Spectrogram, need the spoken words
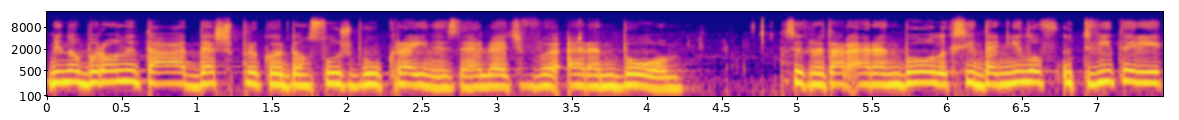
Міноборони та Держприкордонслужби України заявляють в РНБО. Секретар РНБО Олексій Данілов у Твіттері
